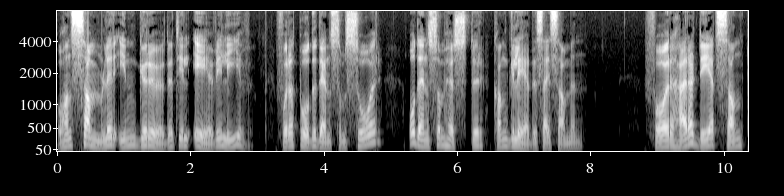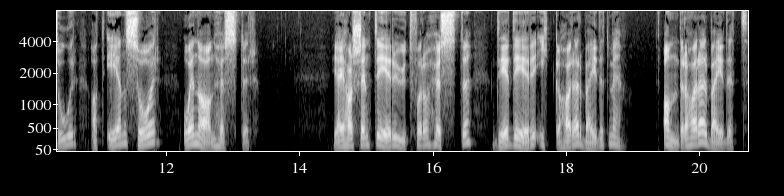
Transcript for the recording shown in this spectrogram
og han samler inn grøde til evig liv, for at både den som sår og den som høster kan glede seg sammen. For her er det et sant ord at én sår og en annen høster. Jeg har sendt dere ut for å høste det dere ikke har arbeidet med. Andre har arbeidet,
